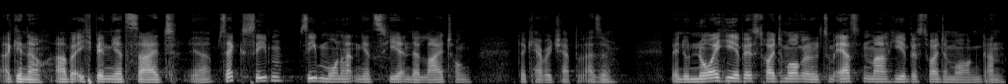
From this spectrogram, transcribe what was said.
Äh, genau, aber ich bin jetzt seit ja, sechs, sieben, sieben Monaten jetzt hier in der Leitung der Calvary Chapel. Also wenn du neu hier bist heute Morgen oder zum ersten Mal hier bist heute Morgen, dann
